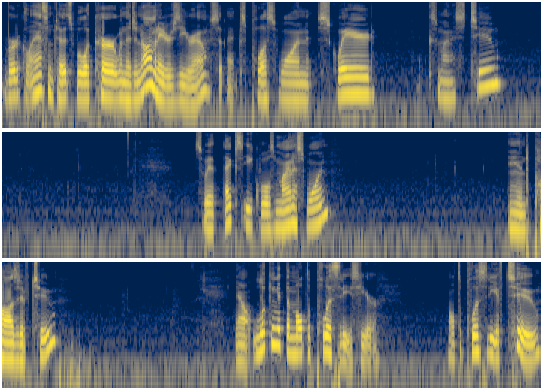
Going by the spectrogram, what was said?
Vertical asymptotes will occur when the denominator is 0, so x plus 1 squared, x minus 2. So we have x equals minus 1 and positive 2. Now, looking at the multiplicities here, multiplicity of 2,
